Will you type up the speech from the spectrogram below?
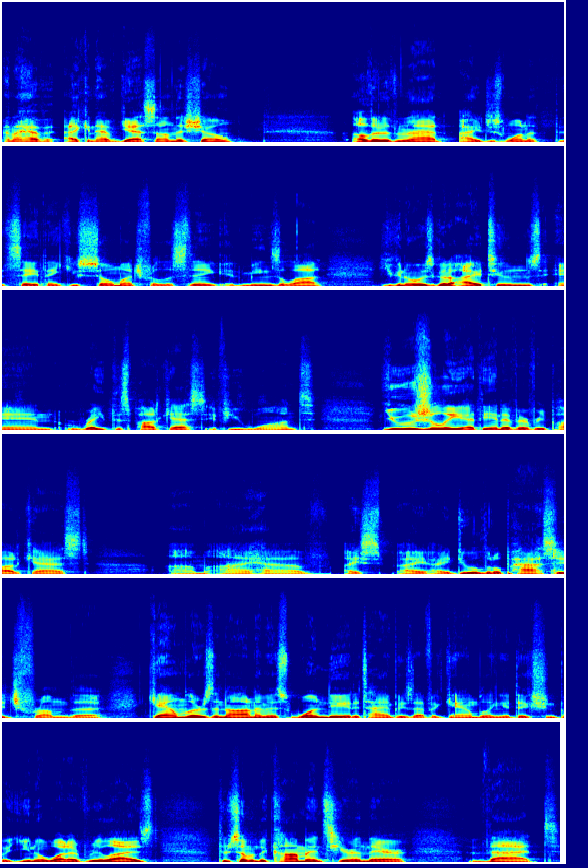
and I have I can have guests on this show. Other than that, I just want to say thank you so much for listening. It means a lot. You can always go to iTunes and rate this podcast if you want. Usually, at the end of every podcast, um, I have I, I, I do a little passage from the Gamblers Anonymous one day at a time because I have a gambling addiction. But you know what? I've realized through some of the comments here and there that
